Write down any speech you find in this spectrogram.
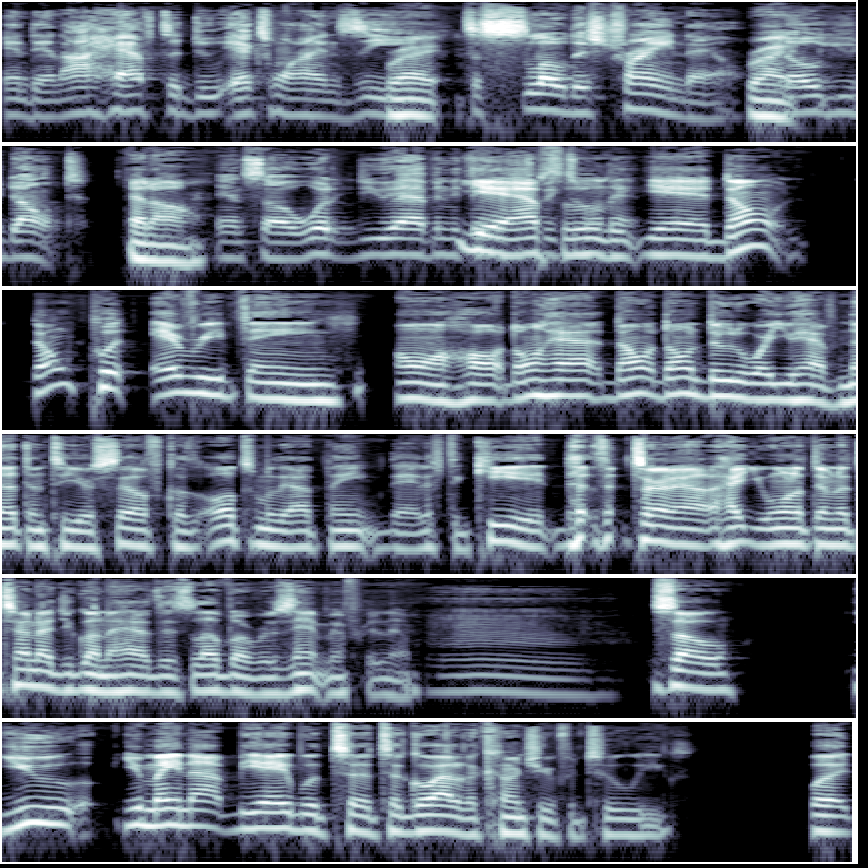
and then I have to do X, Y, and Z Right. to slow this train down. Right. No, you don't. At all. And so what do you have anything Yeah, to speak to on absolutely. that? Yeah, don't don't put everything on halt. Don't have don't don't do to where you have nothing to yourself because ultimately, I think that if the kid doesn't turn out how you wanted them to turn out, you're going to have this level of resentment for them. Mm, So you you may not be able to to go out of the country for two weeks, but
